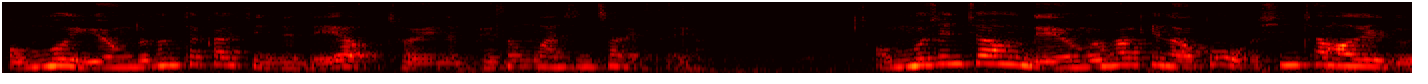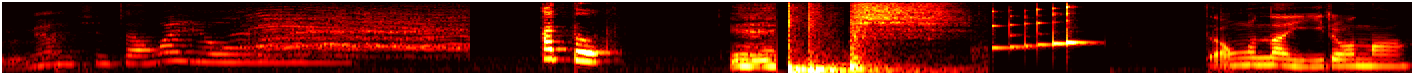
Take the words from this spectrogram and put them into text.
업무 유형도 선택할 수 있는데요. 저희는 배송만 신청했어요. 업무 신청 내용을 확인하고 신청하기를 누르면 신청 완료. 정훈아 일어나.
